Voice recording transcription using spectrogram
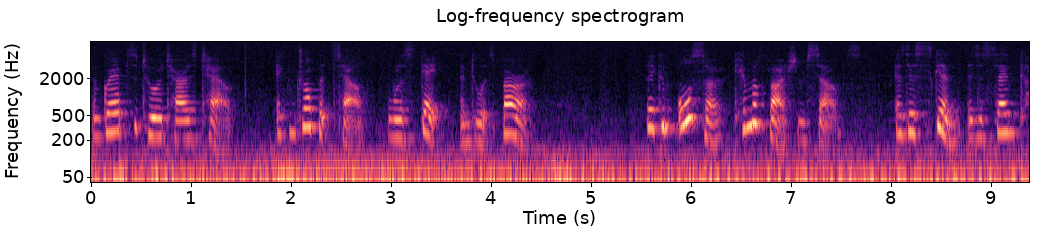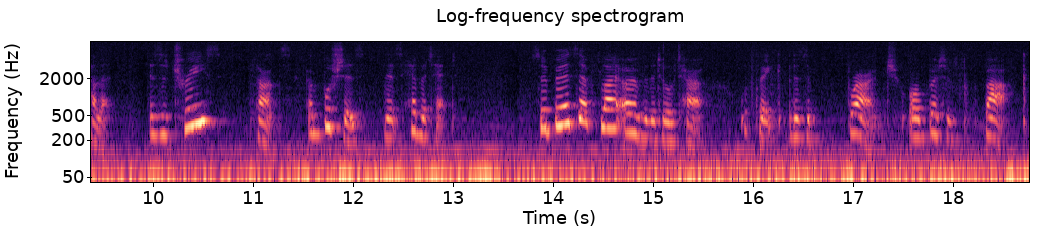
and grabs the tuatara's tail, it can drop its tail and will escape into its burrow. They can also camouflage themselves, as their skin is the same colour as the trees, plants and bushes in its habitat. So birds that fly over the tuatara will think it is a branch or a bit of bark.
